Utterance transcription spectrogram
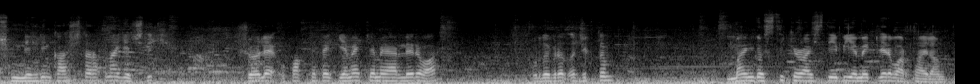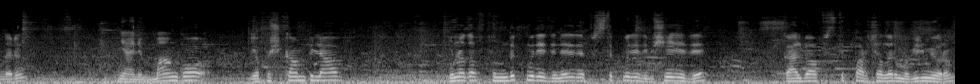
şimdi nehrin karşı tarafına geçtik. Şöyle ufak tefek yemek yeme yerleri var. Burada biraz acıktım. Mango sticky rice diye bir yemekleri var Taylandlıların. Yani mango yapışkan pilav. Buna da fındık mı dedi, ne dedi, fıstık mı dedi, bir şey dedi. Galiba fıstık parçaları mı bilmiyorum.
